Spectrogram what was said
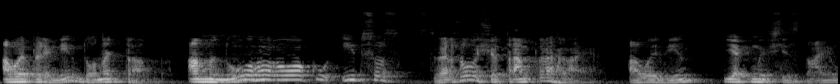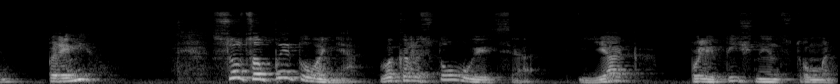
Але переміг Дональд Трамп. А минулого року Іпсос стверджував, що Трамп програє. Але він, як ми всі знаємо, переміг. Соцопитування використовується як політичний інструмент.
